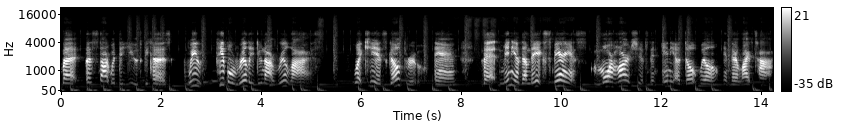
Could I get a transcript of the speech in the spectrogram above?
But let's start with the youth because we people really do not realize what kids go through and that many of them they experience more hardships than any adult will in their lifetime.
